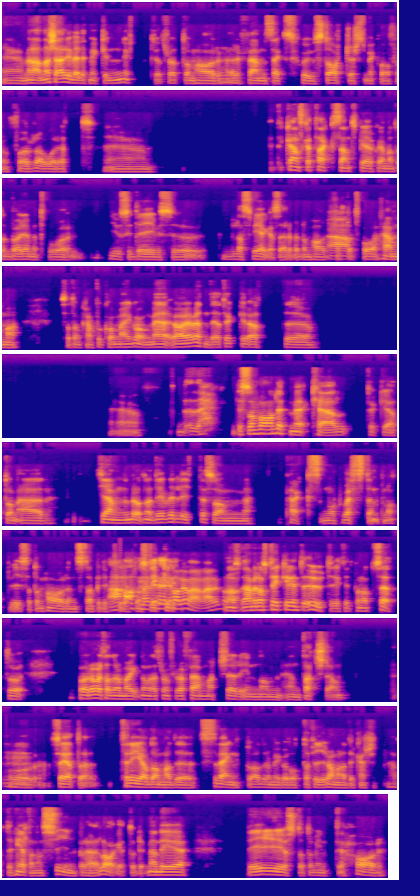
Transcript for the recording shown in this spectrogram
Eh, men annars är det väldigt mycket nytt. Jag tror att de har mm. fem, sex, sju starters som är kvar från förra året. Eh, ett ganska tacksamt spelschema att de börjar med två UC Davis och Las Vegas är det väl de har ja. första två hemma. Så att de kan få komma igång. Men ja, jag vet inte, jag tycker att eh, eh, det, det är som vanligt med Cal tycker jag att de är jämnbra. Det är väl lite som Pax Northwestern på något vis, att de har en stabilitet. Ja, de, sticker, det håller med, de, nej, men de sticker inte ut riktigt på något sätt. Och förra året hade de, jag tror de förlorade fem matcher inom en touchdown. Mm. Och säg att eh, tre av dem hade svängt, då hade de ju gått 8-4 om man hade kanske haft en helt annan syn på det här laget. Det, men det är, det är just att de inte har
